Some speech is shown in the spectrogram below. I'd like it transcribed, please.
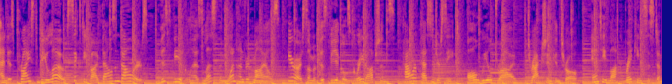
and is priced below $65,000. This vehicle has less than 100 miles. Here are some of this vehicle's great options. Power passenger seat, all-wheel drive, traction control, anti-lock braking system,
